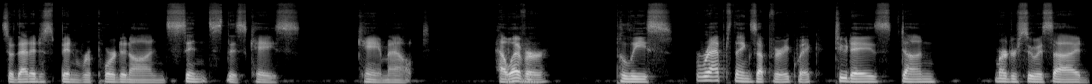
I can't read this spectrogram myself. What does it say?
So that has been reported on since this case came out. However, mm-hmm. police wrapped things up very quick. Two days, done. Murder suicide.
